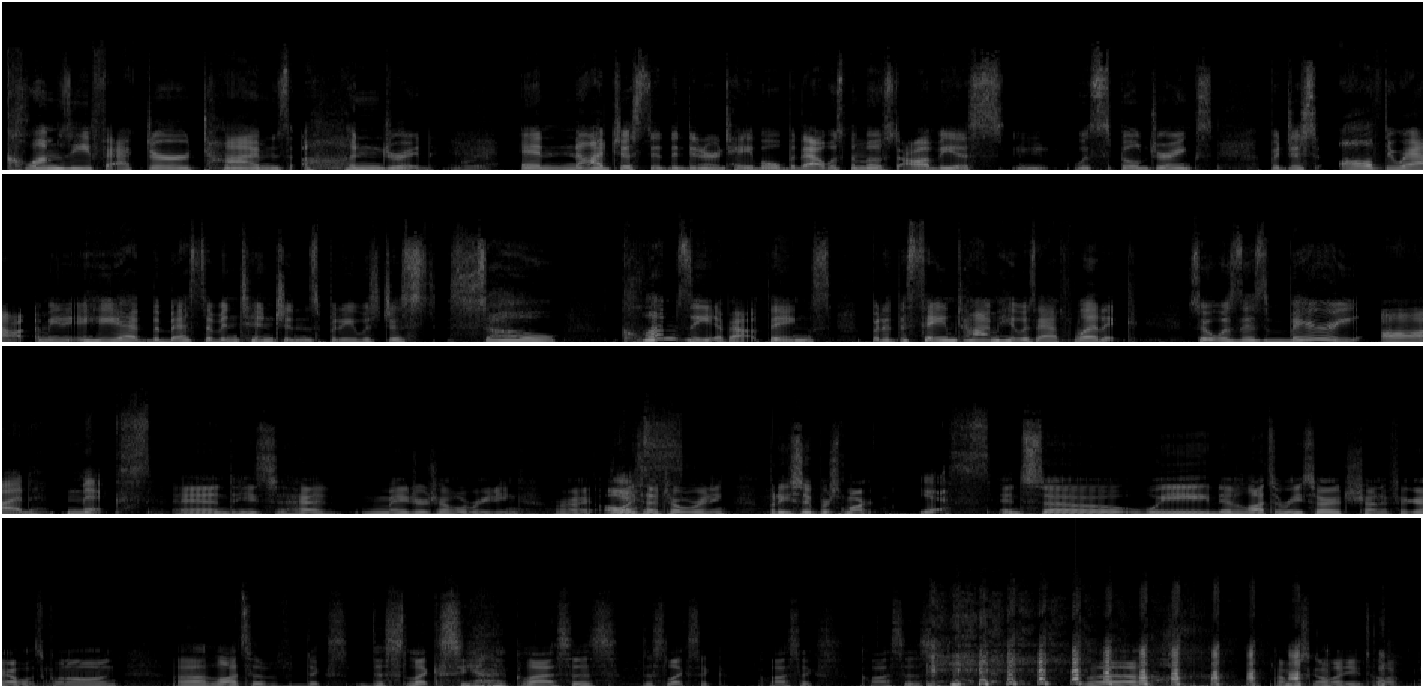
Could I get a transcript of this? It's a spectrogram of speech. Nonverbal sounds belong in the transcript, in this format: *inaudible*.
clumsy factor times a hundred Right. and not just at the dinner table but that was the most obvious with spilled drinks but just all throughout i mean he had the best of intentions but he was just so clumsy about things but at the same time he was athletic so it was this very odd mix And he's had major trouble reading, right? Always had trouble reading, but he's super smart. Yes And so we did lots of research trying to figure out what's going on. Uh, lots of dys- dyslexia *laughs* classes, dyslexic classics classes. *laughs* I'm just gonna let you talk. *laughs*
